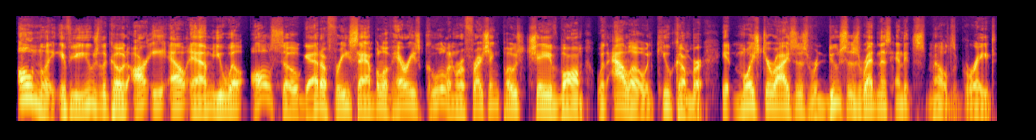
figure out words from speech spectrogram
Only if you use the code REALM, you will also get a free sample of Harry's cool and refreshing post shave balm with aloe and cucumber. It moisturizes, reduces redness, and it smells great.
